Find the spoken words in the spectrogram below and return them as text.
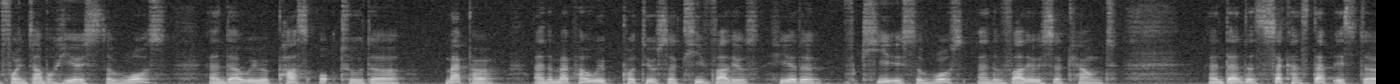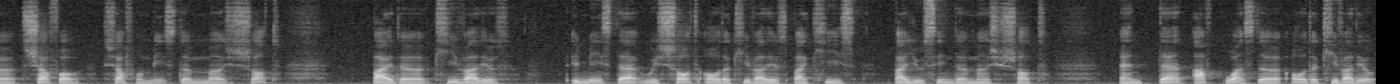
for example, here is the rows, and then we will pass to the mapper, and the mapper will produce the key values. Here the key is the rows, and the value is the count. And then the second step is the shuffle. Shuffle means the merge sort by the key values. It means that we sort all the key values by keys by using the merge sort. And then after, once the all the key value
